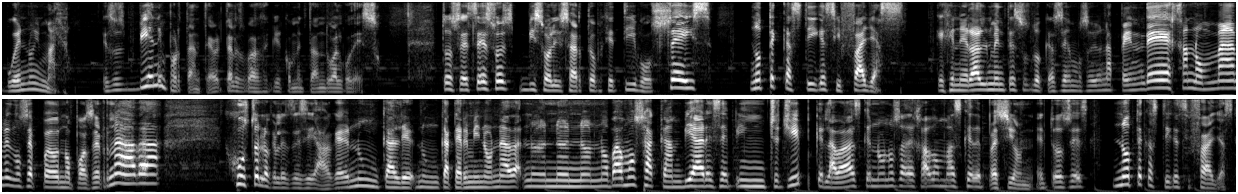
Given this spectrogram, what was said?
bueno y malo. Eso es bien importante. Ahorita les voy a seguir comentando algo de eso. Entonces, eso es visualizar tu objetivo. Seis, no te castigues si fallas que generalmente eso es lo que hacemos. Soy una pendeja, no mames, no, se puedo, no puedo hacer nada. Justo lo que les decía, nunca, nunca termino nada. No, no, no, no vamos a cambiar ese pinche chip que la verdad es que no nos ha dejado más que depresión. Entonces, no te castigues si fallas.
